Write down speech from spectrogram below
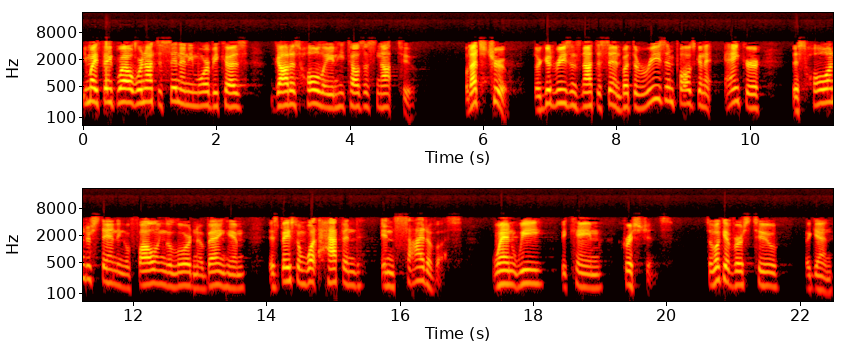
You might think, well, we're not to sin anymore because God is holy and he tells us not to. Well, that's true. There are good reasons not to sin. But the reason Paul's going to anchor this whole understanding of following the Lord and obeying Him is based on what happened inside of us when we became Christians. So look at verse 2 again.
